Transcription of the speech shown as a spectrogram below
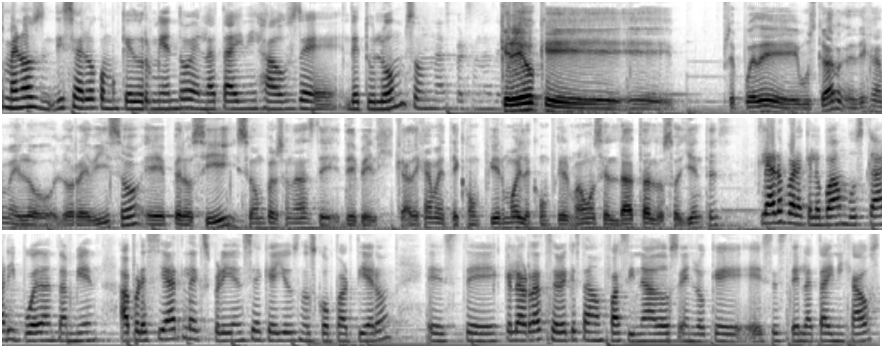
o menos, dice algo como que durmiendo en la tiny house de, de Tulum. Son unas personas... Creo que eh, se puede buscar, eh, déjame lo, lo reviso, pero sí, son personas de, de Bélgica. Déjame te confirmo y le confirmamos el dato a los oyentes. Claro, para que lo puedan buscar y puedan también apreciar la experiencia que ellos nos compartieron, este, que la verdad se ve que estaban fascinados en lo que es este, la Tiny House.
